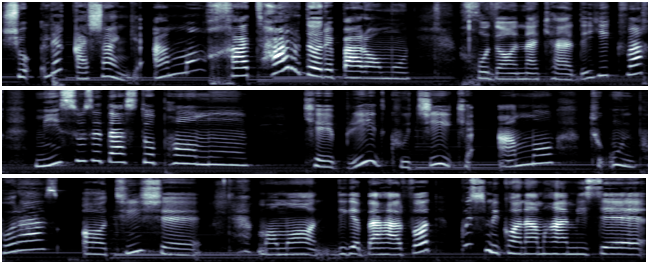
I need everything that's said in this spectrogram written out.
شعله قشنگه اما خطر داره برامون. خدا نکرده یک وقت میسوزه دست و پامون کبریت کوچیک اما تو اون پر از آتیشه. مامان دیگه به حرفات گوش می‌کنم همیشه.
